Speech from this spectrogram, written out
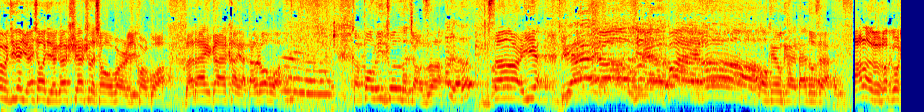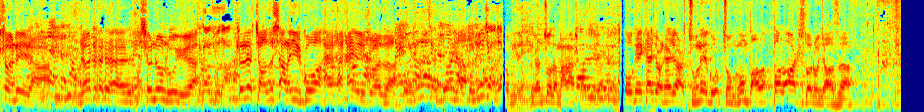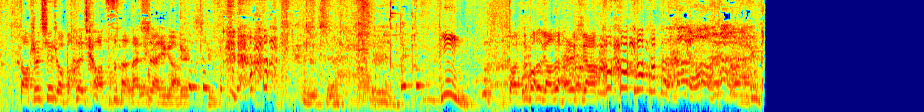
我们今天元宵节跟实验室的小伙伴儿一块儿过，来，大家给大家看一下，打个招呼。看包了一桌子的饺子。三二一，元宵节快乐！OK OK，大家都在。麻辣鹅给我剩这一点啊，你知道这是清蒸鲈鱼，这刚出的。这是饺子下了一锅，还还还有一桌子。我觉得饺子，我觉得饺子。有人做的麻辣炒鸡。OK，开卷开卷，组内共总共包了包了二十多种饺子。导师亲手包的饺子，来试一个。嗯，导师包的饺子还是香。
